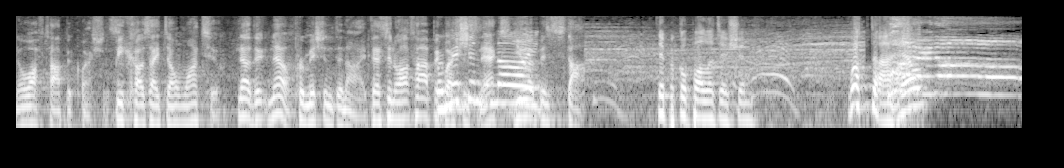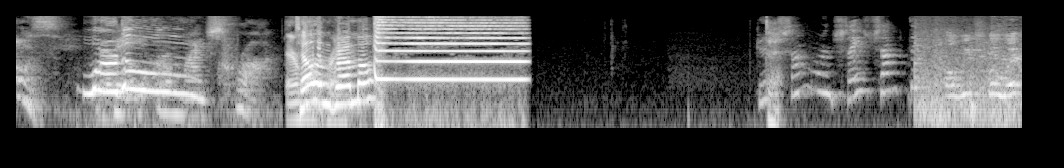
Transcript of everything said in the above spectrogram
No off-topic questions because I don't want to. No, there, no permission denied. That's an off-topic Permission question. Next, denied. you have been stopped. Typical politician. What the hell? Wordos! Tell him, Grandma. Did someone say something? Oh, wimbo it,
